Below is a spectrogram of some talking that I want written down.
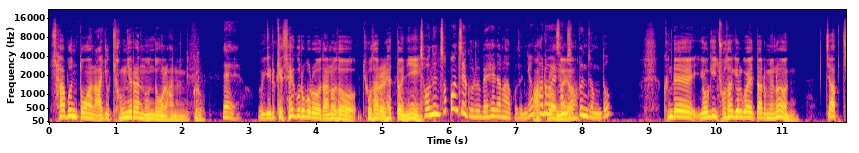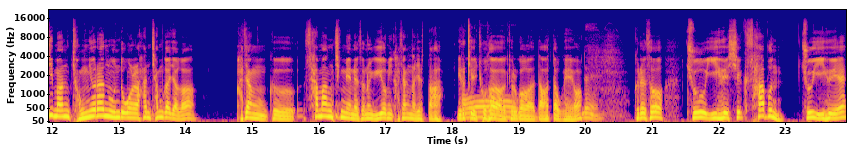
4분 동안 아주 격렬한 운동을 하는 그룹. 네. 이렇게 세 그룹으로 나눠서 조사를 했더니 저는 첫 번째 그룹에 해당하거든요. 아, 하루에 그런가요? 30분 정도? 근데 여기 조사 결과에 따르면은 짧지만 격렬한 운동을 한 참가자가 가장 그 사망 측면에서는 위험이 가장 낮았다. 이렇게 오. 조사 결과가 나왔다고 해요. 네. 그래서 주 2회씩 4분, 주 2회에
